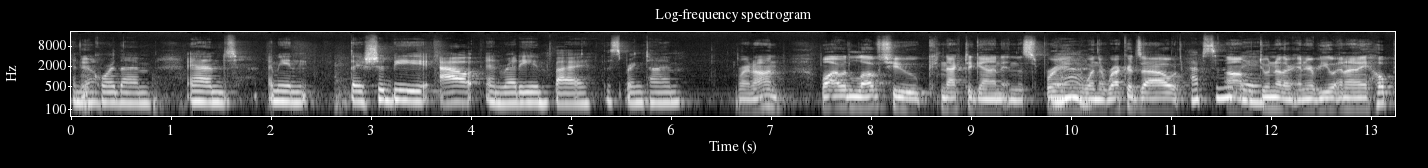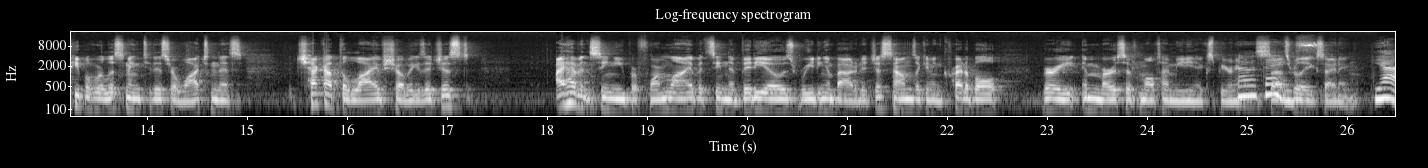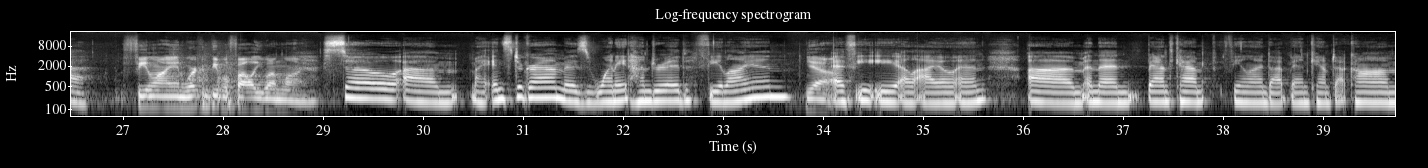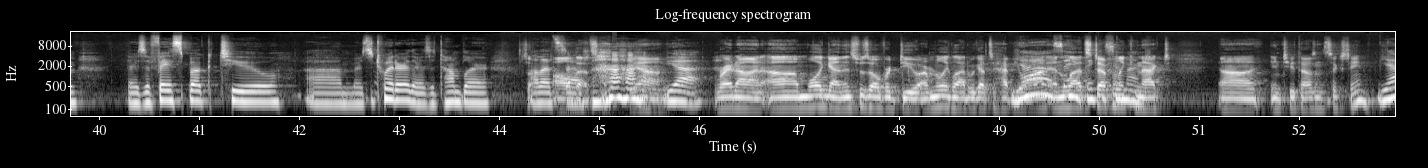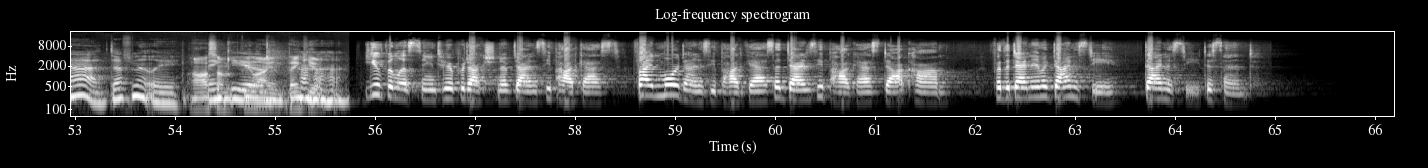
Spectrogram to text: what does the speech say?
and Yeah. record them. And I mean, they should be out and ready by the springtime. Right on. Well, I would love to connect again in the spring Yeah. when the record's out. Absolutely. Um, do another interview, and I hope people who are listening to this or watching this check out the live show because it just. I haven't seen you perform live, but seeing the videos, reading about it, it just sounds like an incredible, very immersive multimedia experience. Oh, so it's thanks. really exciting. Yeah. Fee Lion, where can people follow you online? So um, my Instagram is one eight hundred feline. Yeah. F E E L I O N. Um, and then Bandcamp feline.bandcamp.com. There's a Facebook too. Um, there's a Twitter. There's a Tumblr. So all that stuff. Yeah. Yeah. Right on. Um, well, again, this was overdue. I'm really glad we got to have you Yeah, on, and same. let's Thank so definitely much. connect uh, in 2016. Yeah, definitely. Awesome, Thank you. Fee Lion. Thank you. You've been listening to a production of Dynasty Podcast. Find more Dynasty Podcasts at dynastypodcast.com. For the Dynamic Dynasty, Dynasty Descend.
